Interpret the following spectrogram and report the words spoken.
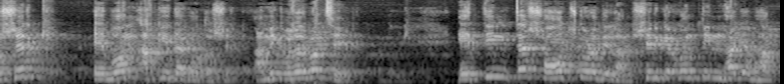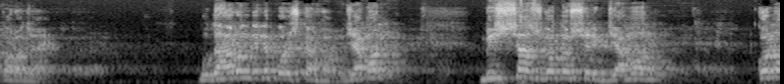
শির্ক এবং আকিদাগত শির্ক। আমি কি বোঝাতে পারছি? এই তিনটা সহজ করে দিলাম। শির্ক এরকম তিন ভাগে ভাগ করা যায়। উদাহরণ দিলে পরিষ্কার হবে। যেমন, বিশ্বাসগত শির্ক যেমন কোনো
